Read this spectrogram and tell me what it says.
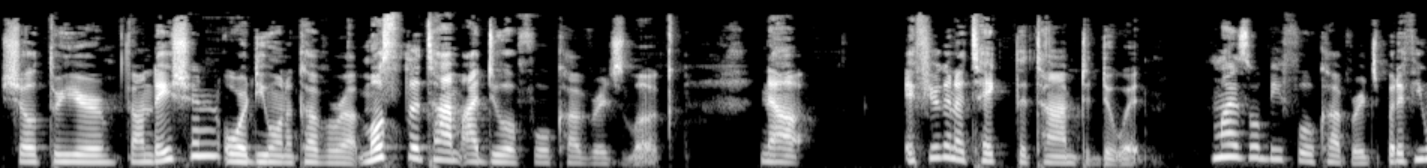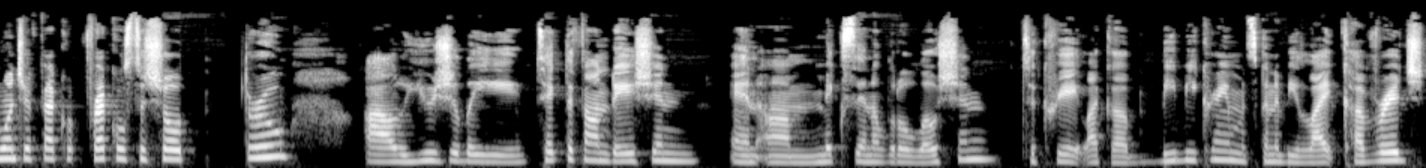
show through your foundation or do you want to cover up? Most of the time i do a full coverage look. Now if you're going to take the time to do it might as well be full coverage. But if you want your freckles to show through i'll usually take the foundation and um, mix in a little lotion to create like a bb cream. It's going to be light coverage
